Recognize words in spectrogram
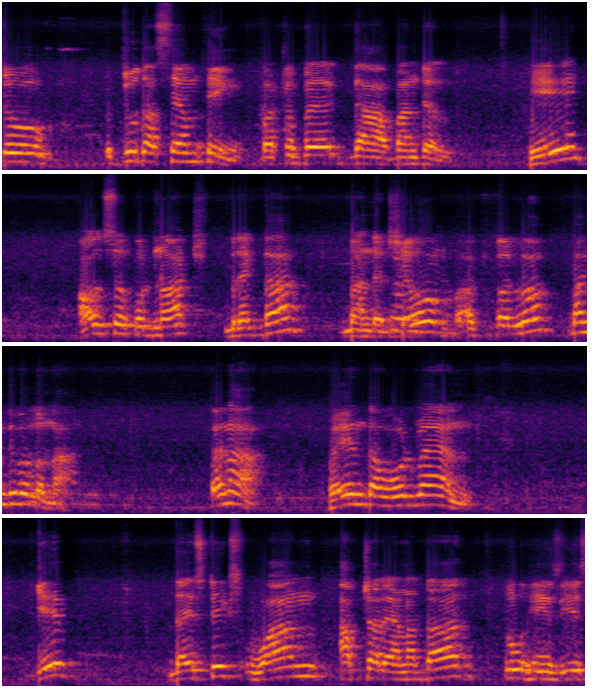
to do the same thing but to break the bundle he also could not break the bundle সেও কি করল ভাঙতে পারল না তাই না when the old man gave the sticks one after another to his, his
